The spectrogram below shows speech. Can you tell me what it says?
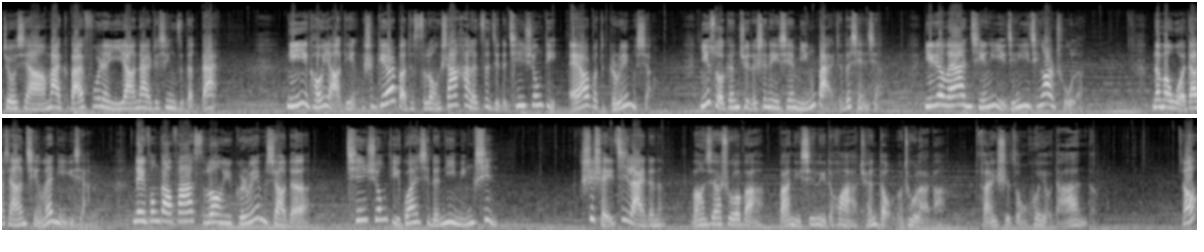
就像麦克白夫人一样耐着性子等待，你一口咬定是 Gilbert Sloane 杀害了自己的亲兄弟 Albert Grimshaw。你所根据的是那些明摆着的现象，你认为案情已经一清二楚了。那么我倒想请问你一下，那封告发 Sloane 与 Grimshaw 的亲兄弟关系的匿名信是谁寄来的呢？往下说吧，把你心里的话全抖了出来吧。凡事总会有答案的。哦，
